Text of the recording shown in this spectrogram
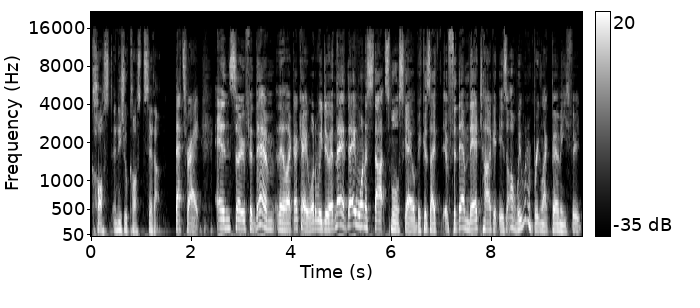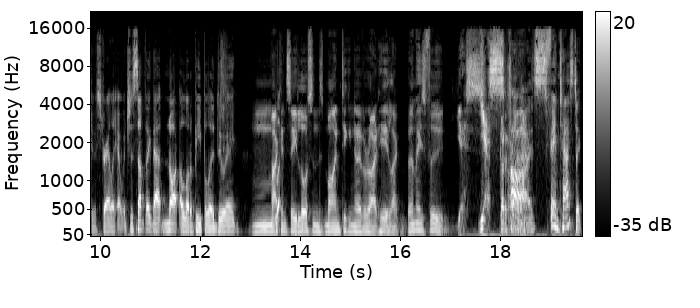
cost initial cost setup. That's right. And so for them, they're like, okay, what do we do? And they, they want to start small scale because I, for them, their target is, oh, we want to bring like Burmese food to Australia, which is something that not a lot of people are doing. Mm, I can see Lawson's mind ticking over right here, like Burmese food. Yes, Yes. got to try Oh, that. It's fantastic.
